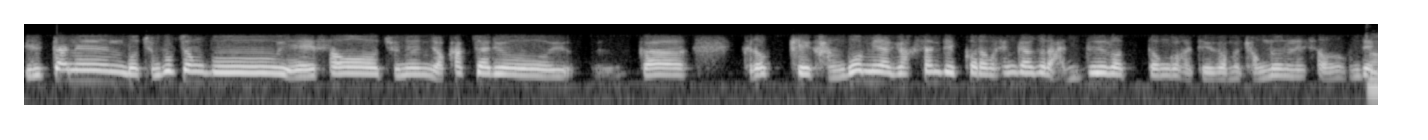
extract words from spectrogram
일단은 뭐 중국 정부에서 주는 역학 자료가 그렇게 강범위하게 확산될 거라고 생각을 안 들었던 것 같아요. 아마 경론을 해서. 근데 어.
